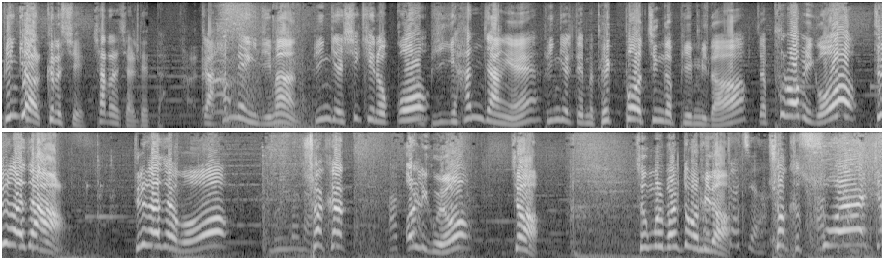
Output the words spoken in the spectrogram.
빙결. 그렇지. 차라리 잘 됐다. 자, 한 명이지만 빙결 시켜놓고 비기 한 장에 빙결 때문에 100% 증가 피해입니다. 자, 풀업이고 들어가자. 들어가자고. 촥칵 얼리고요. 자, 성물 발동합니다. 촥 쏘아자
